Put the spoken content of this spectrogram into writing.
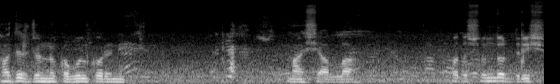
হজের জন্য কবুল করে নিক। মাশাআল্লাহ। কত সুন্দর দৃশ্য।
